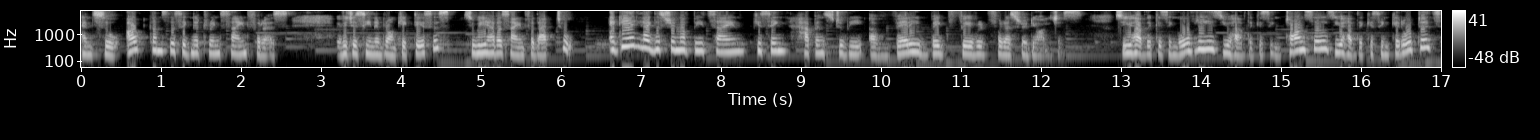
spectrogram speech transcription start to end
and so out comes the signet ring sign for us, which is seen in bronchiectasis. So we have a sign for that too. Again, like the string of beads sign, kissing happens to be a very big favorite for us radiologists. So you have the kissing ovaries, you have the kissing tonsils, you have the kissing carotids,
